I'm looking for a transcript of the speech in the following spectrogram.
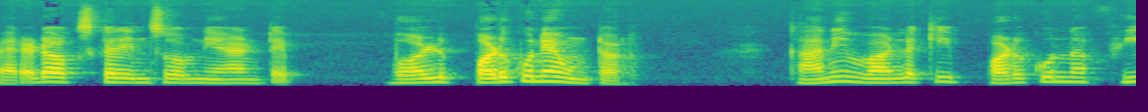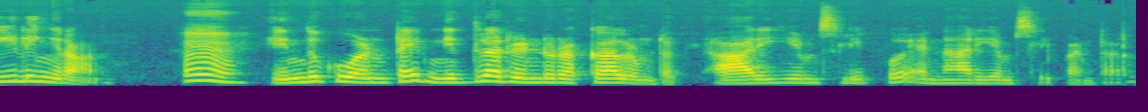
పారాడాక్సికల్ ఇన్సోమ్నియా అంటే వాళ్ళు పడుకునే ఉంటారు. కానీ వాళ్ళకి పడుకున్న ఫీలింగ్ రాదు. ఎందుకు అంటే నిద్ర రెండు రకాలు ఉంటుంది. ఆర్ఈఎం స్లీప్ ఎన్ఆర్ఈఎం స్లీప్ అంటారు.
